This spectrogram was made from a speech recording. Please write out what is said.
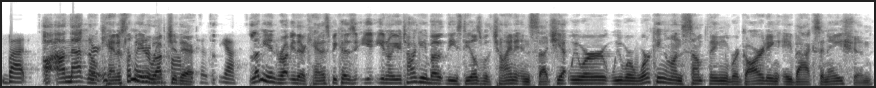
But on that note, Candice, let me interrupt you there. Yeah. Let me interrupt you there, Candice, because you, you, know you're talking about these deals with China and such. Yet we were we were working on something regarding a vaccination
